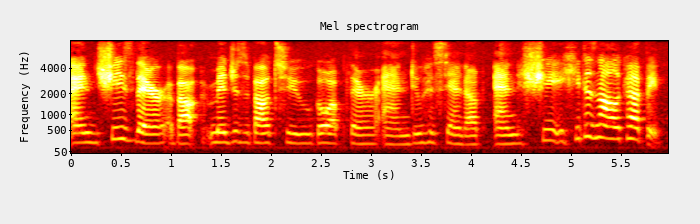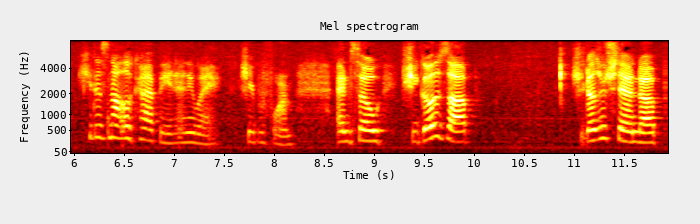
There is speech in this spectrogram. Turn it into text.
and she's there about Midge is about to go up there and do his stand-up and she he does not look happy. He does not look happy in any way shape or form. And so she goes up she does her stand-up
